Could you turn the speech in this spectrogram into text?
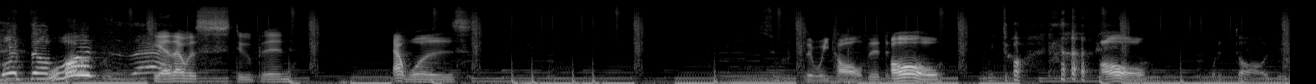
what the What? was that? Yeah, that was stupid. That was. Is it we tall did? Oh. We don't- Oh. what a dog, dude.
